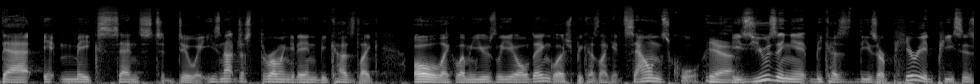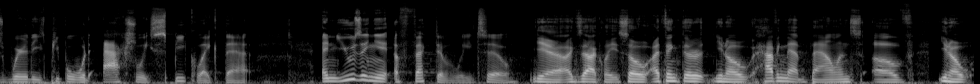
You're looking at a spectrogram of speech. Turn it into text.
that it makes sense to do it. He's not just throwing it in because like oh like let me use the old English because like it sounds cool. Yeah. He's using it because these are period pieces where these people would actually speak like that. And using it effectively too. Yeah, exactly. So I think they're, you know, having that balance of, you know,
